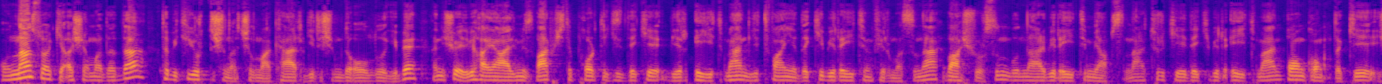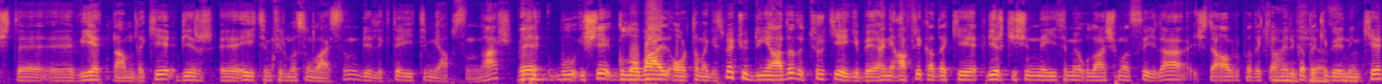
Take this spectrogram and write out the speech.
Ondan sonraki aşamada da tabii ki yurt dışına açılmak her girişimde olduğu gibi. Hani şöyle bir hayalimiz var. İşte Portekiz'deki bir eğitmen Litvanya'daki bir eğitim firmasına başvursun. Bunlar bir eğitim yapsınlar. Türkiye'deki bir eğitmen Hong Kong'daki işte e, Vietnam'daki bir e, eğitim firmasına ulaşsın. Birlikte eğitim yapsınlar ve bu işi global ortama getirmek. Çünkü dünyada da Türkiye gibi hani Afrika'daki bir kişinin eğitime ulaşmasıyla işte Avrupa'daki aynı Amerika'daki şey birininki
